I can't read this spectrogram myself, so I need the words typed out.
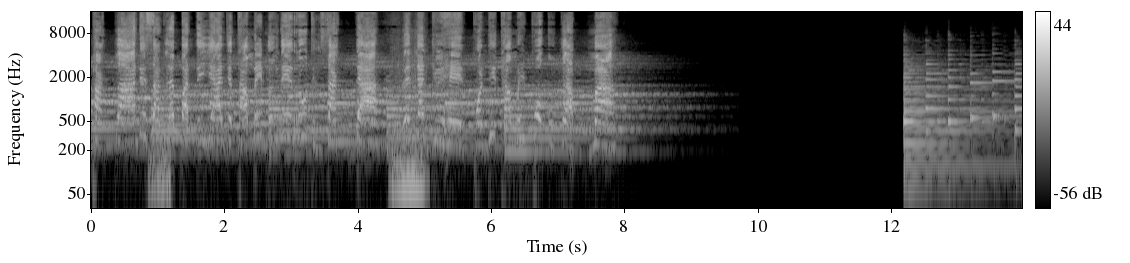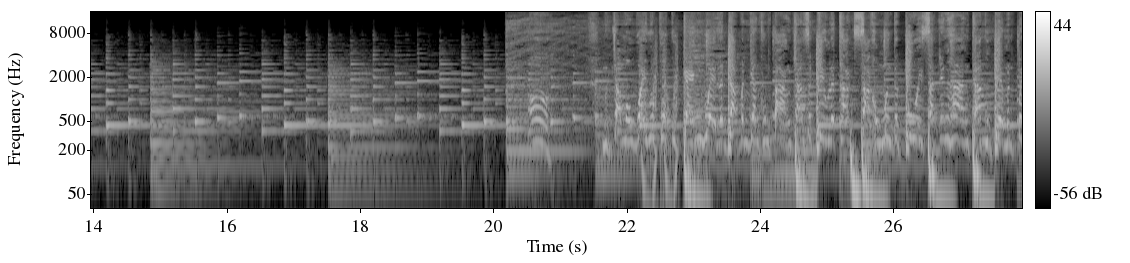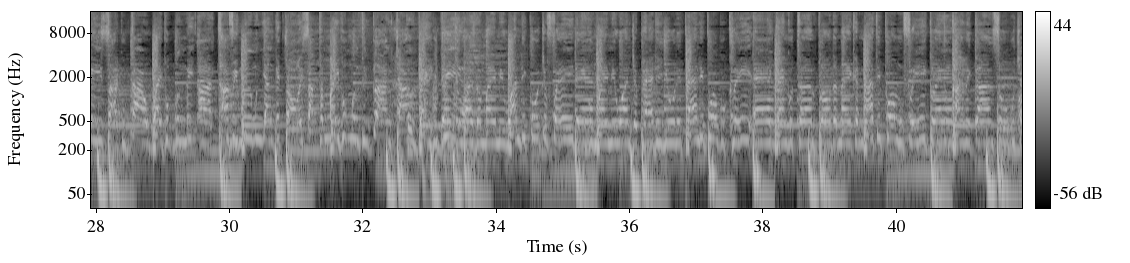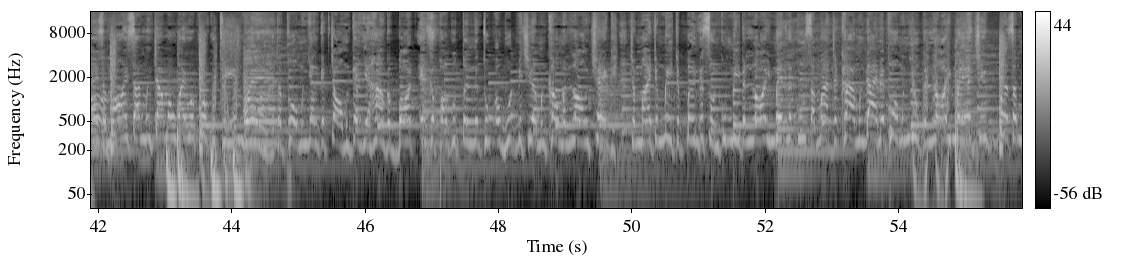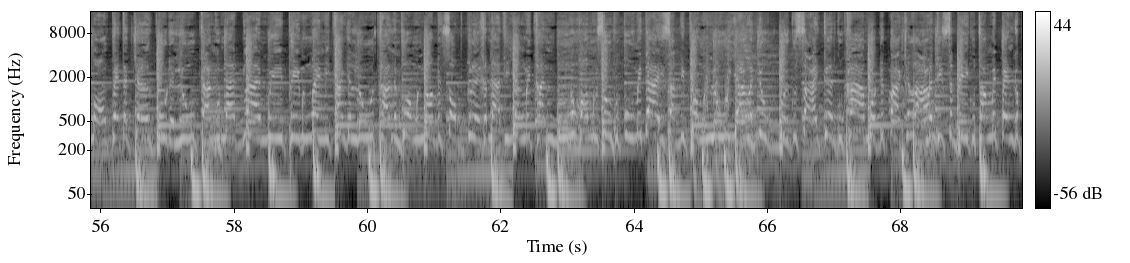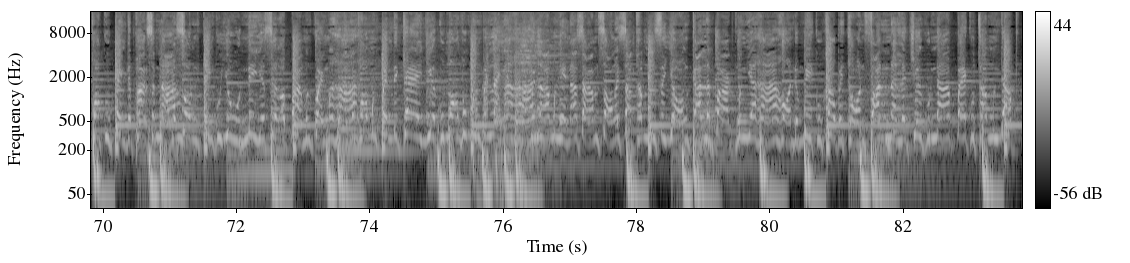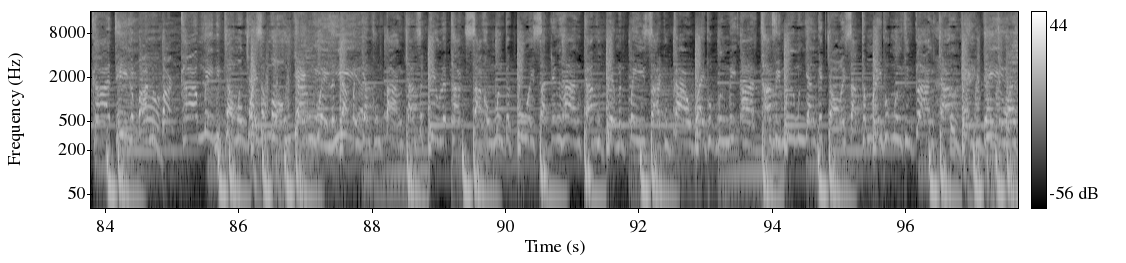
parklar พวกมึงฟรีเกรนทางในการสู้กูใช้สมองให้สั้นมึงจำเอาไว้ว่าพวกกูทีมเวทแต่พวกมึงยังกระจอกมึงก็อย่าห้าวกับบอสเองก็พอกูตึงกันทุกอาวุธไม่เชื่อมึงเข้ามาลองเช็ค จะไม้จะมีดจะปืนกระสุนกูมีเป็นร้อยเม็ดและกูสามารถจะฆ่ามึงได้ไหมพวกมึงอยู่เป็นร้อยเมตรชิปเปอร์สมองเพชรถ้าเจอกูเดี๋ยวรู้กันกูนักล่า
